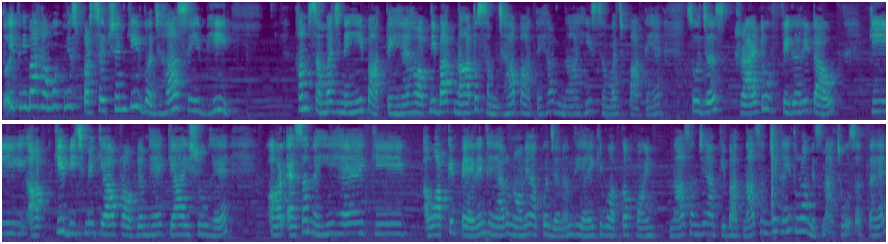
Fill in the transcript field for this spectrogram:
तो इतनी बार हम अपनी परसेप्शन की वजह से भी हम समझ नहीं पाते हैं, हम अपनी बात ना तो समझा पाते हैं और ना ही समझ पाते हैं। So just try to figure it out कि आपके बीच में क्या प्रॉब्लम है, क्या इशू है। और ऐसा नहीं है कि वो आपके पेरेंट हैं यार, उन्होंने आपको जन्म दिया है कि वो आपका पॉइंट ना समझे, आपकी बात ना समझे। कहीं थोड़ा मिसमैच हो सकता है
